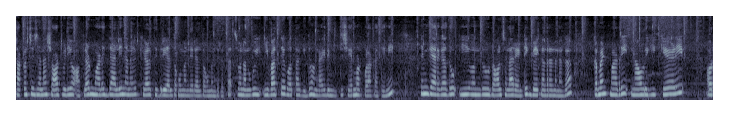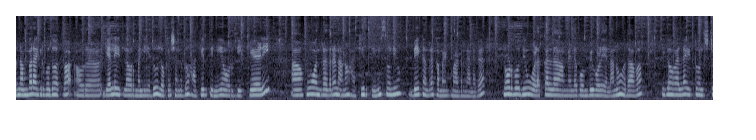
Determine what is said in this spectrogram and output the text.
ಸಾಕಷ್ಟು ಜನ ಶಾರ್ಟ್ ವಿಡಿಯೋ ಅಪ್ಲೋಡ್ ಮಾಡಿದ್ದೆ. ಅಲ್ಲಿ ನನಗೆ ಕೇಳ್ತಿದ್ರಿ ಎಲ್ಲಿ ತೊಗೊಂಬಂದಿರಿ ಎಲ್ಲಿ ತೊಗೊಂಬಂದಿರತ್ತ ಸೊ ನನಗೂ ಇವತ್ತೇ ಗೊತ್ತಾಗಿದ್ದು, ಹಾಗಾಗಿ ನಿಮ್ಮ ಜೊತೆ ಶೇರ್ ಮಾಡ್ಕೊಳಕತ್ತೀನಿ. ನಿಮ್ಗೆ ಯಾರಿಗಾದರೂ ಈ ಒಂದು ಡಾಲ್ಸ್ ಎಲ್ಲ ರೆಂಟಿಗೆ ಬೇಕಂದ್ರೆ ನನಗೆ ಕಮೆಂಟ್ ಮಾಡಿರಿ. ನಾ ಅವ್ರಿಗೆ ಕೇಳಿ ಅವ್ರ ನಂಬರ್ ಆಗಿರ್ಬೋದು ಅಥವಾ ಅವ್ರ ಎಲ್ಲಿ ಐತ್ಲ ಅವ್ರ ಮನೆಯದು ಲೊಕೇಶನ್ ಅದು ಹಾಕಿರ್ತೀನಿ. ಅವ್ರಿಗೆ ಕೇಳಿ ಹ್ಞೂ ಅಂದ್ರೆ ನಾನು ಹಾಕಿರ್ತೀನಿ. ಸೊ ನೀವು ಬೇಕಂದ್ರೆ ಕಮೆಂಟ್ ಮಾಡಿರಿ ನನಗೆ. ನೋಡ್ಬೋದು ನೀವು ಒಳಕಲ್ಲ, ಆಮೇಲೆ ಗೊಂಬೆಗಳು ಎಲ್ಲನೂ ಅದಾವ. ಈಗ ಅವೆಲ್ಲ ಇಟ್ಟು ಒಂದಿಷ್ಟು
